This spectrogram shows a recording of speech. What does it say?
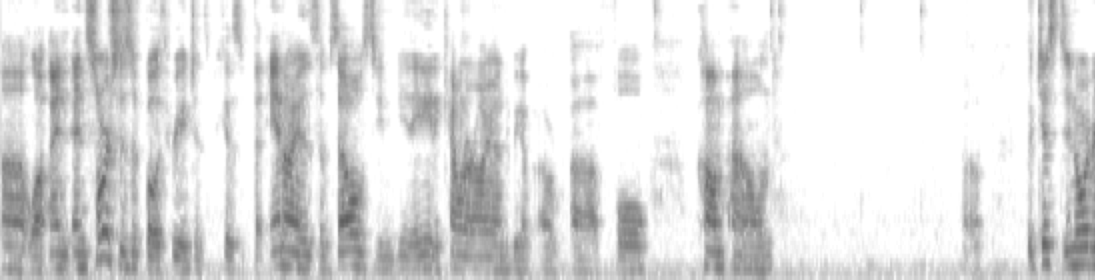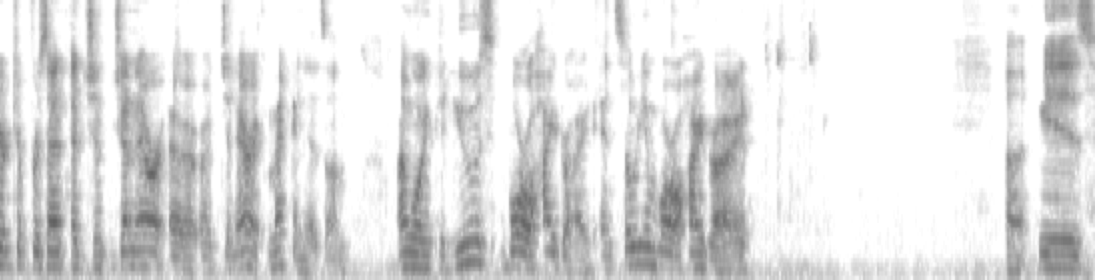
uh, well, and, and sources of both reagents, because the anions themselves, you, they need a counter ion to be a, a, a full compound. Uh, but just in order to present a, gen generic, uh, a generic mechanism, I'm going to use borohydride, and sodium borohydride uh, is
